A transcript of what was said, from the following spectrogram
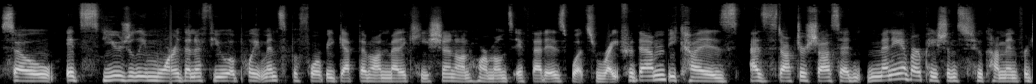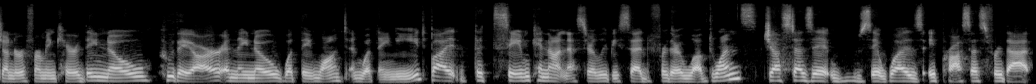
So it's usually more than a few appointments before we get them on medication, on hormones, if that is what's right for them. Because as Dr. Shah said, many of our patients who come in for gender affirming care, they know who they are and they know what they want and what they need. But the same cannot necessarily be said for their loved ones, just as it was, it was a process for that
